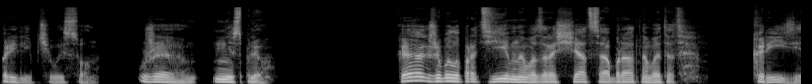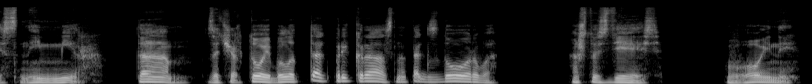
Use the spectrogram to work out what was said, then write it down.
прилипчивый сон. Уже не сплю. Как же было противно возвращаться обратно в этот кризисный мир. Там, за чертой, было так прекрасно, так здорово. А что здесь? Войны,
